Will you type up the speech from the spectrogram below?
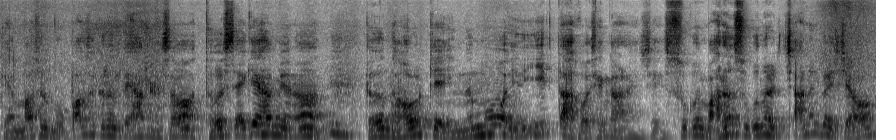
대맛을 못 봐서 그런데 하면서 더 세게 하면은 더 나올 게 있는 뭐 이- 있다고 생각하지. 수군 많은 수군을 짜는 거죠.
